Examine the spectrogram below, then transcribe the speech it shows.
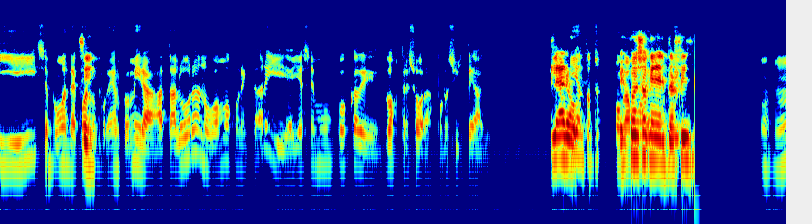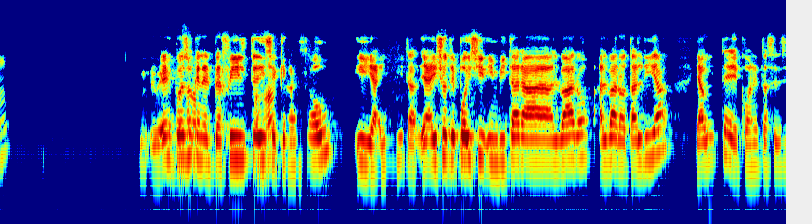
Y se pongan de acuerdo. Sí. Por ejemplo, mira, a tal hora nos vamos a conectar y ahí hacemos un podcast de dos, tres horas, por decirte algo. Claro, entonces es por eso que en el perfil, es por eso que en el perfil te dice que era show y ahí, y ahí yo te puedo decir, invitar a Álvaro, Álvaro tal día y ahí te conectas ese-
